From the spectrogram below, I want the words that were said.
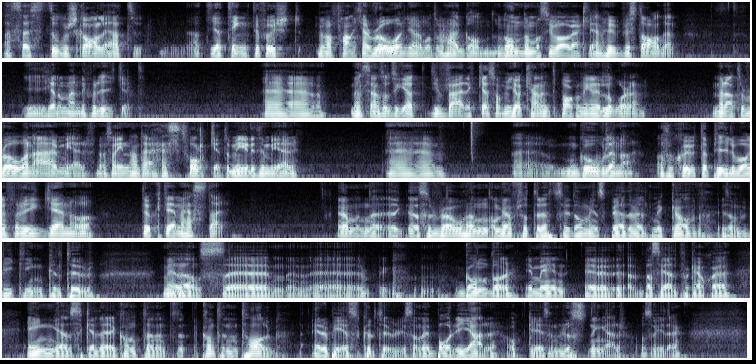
alltså storskalig att, att jag tänkte först, men vad fan kan Rowan göra mot de här Gondor? Gondor måste ju vara verkligen huvudstaden i hela människoriket. Eh, men sen så tycker jag att det verkar som, jag kan inte bakom ner i låren, men att Rowan är mer, som jag sa innan, det här hästfolket, de är lite mer ehm, eh, eh, mongolerna. Alltså skjuta pilbågar från ryggen och duktiga med hästar. Ja men eh, alltså Rohan, om jag har förstått det rätt så är de inspirerade väldigt mycket av liksom, vikingkultur. Medans mm. eh, Gondor är mer eh, baserad på kanske engelsk eller kontinent, kontinental europeisk kultur. Liksom med borgar och liksom, rustningar och så vidare.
